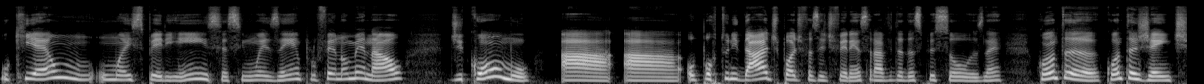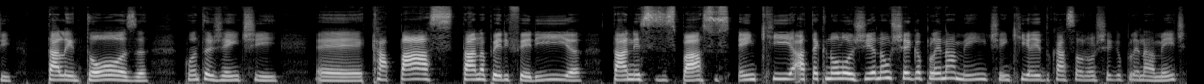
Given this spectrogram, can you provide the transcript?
o que é um, uma experiência, assim, um exemplo fenomenal de como a, a oportunidade pode fazer diferença na vida das pessoas, né? Quanta, quanta gente talentosa, quanta gente é, capaz está na periferia, está nesses espaços em que a tecnologia não chega plenamente, em que a educação não chega plenamente,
